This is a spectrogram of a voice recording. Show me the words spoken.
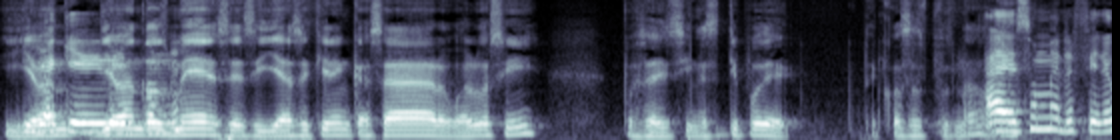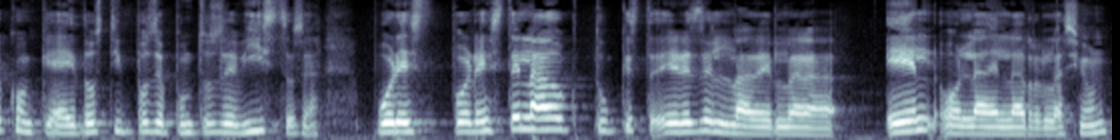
y, llevan, llevan dos meses y ya se quieren casar o algo así, pues ahí sin ese tipo de, cosas, pues nada. A eso me refiero con que hay dos tipos de puntos de vista, o sea, por, por este lado, tú que eres de la de la él o la de la relación,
